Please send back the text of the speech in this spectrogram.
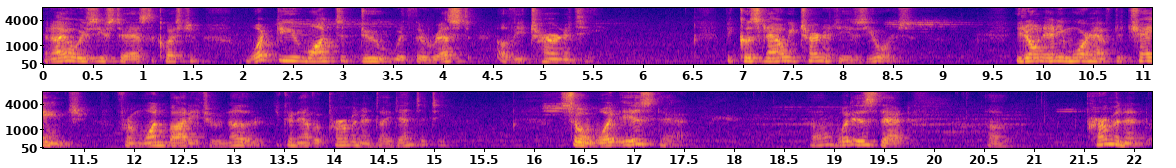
And I always used to ask the question, what do you want to do with the rest of eternity? Because now eternity is yours. You don't anymore have to change from one body to another. You can have a permanent identity. So what is that? Uh, what is that uh, permanent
